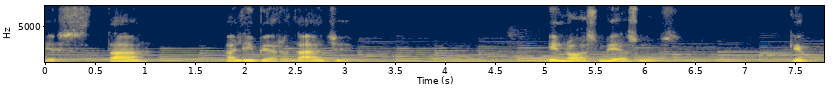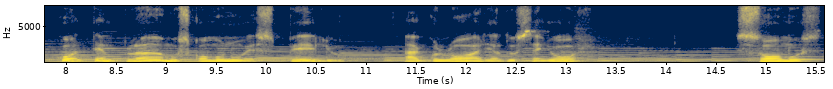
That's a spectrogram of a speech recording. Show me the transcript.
está a liberdade. E nós mesmos, que contemplamos como no espelho a glória do Senhor, somos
